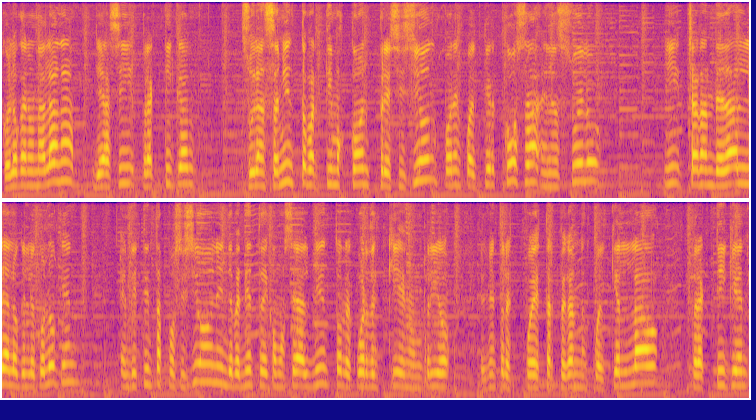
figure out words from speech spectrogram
Colocan una lana y así practican su lanzamiento. Partimos con precisión, ponen cualquier cosa en el suelo y tratan de darle a lo que le coloquen en distintas posiciones, independiente de cómo sea el viento. Recuerden que en un río el viento les puede estar pegando en cualquier lado. Practiquen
